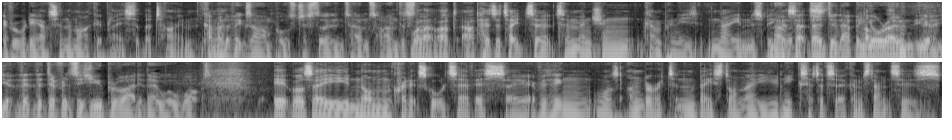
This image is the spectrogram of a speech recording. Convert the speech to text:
everybody else in the marketplace at the time. A couple of examples, just in terms I understand. Well, I'd, I'd hesitate to, to mention company names because no, don't do that. But your own your, your, the, the differences you provided though were what? It was a non credit scored service, so everything was underwritten based on a unique set of circumstances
